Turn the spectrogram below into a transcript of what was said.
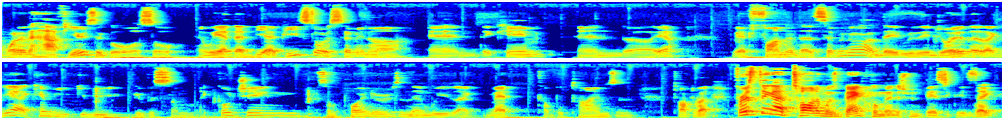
one and a half years ago or so. And we had that VIP store seminar, and they came, and uh, yeah, we had fun at that seminar, and they really enjoyed it. They're like, "Yeah, can we give you give us some like coaching, some pointers?" And then we like met a couple times and talked about. First thing I taught him was bankroll management. Basically, it's like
